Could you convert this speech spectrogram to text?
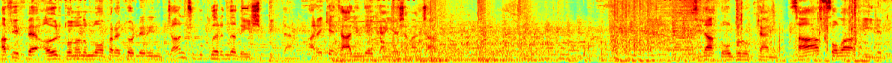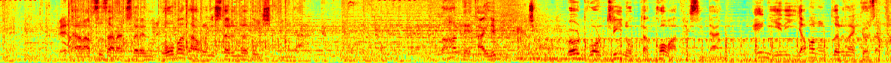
Hafif ve ağır donanımlı operatörlerin can çubuklarında değişiklikler. Hareket halindeyken yaşanan çarpmalar. Silah doldururken sağa sola eğilebilme. Ve tarafsız araçların doğma davranışlarında değişiklikler. Daha detaylı bilgi için worldwar3.com adresinden en yeni yama notlarına göz atın.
